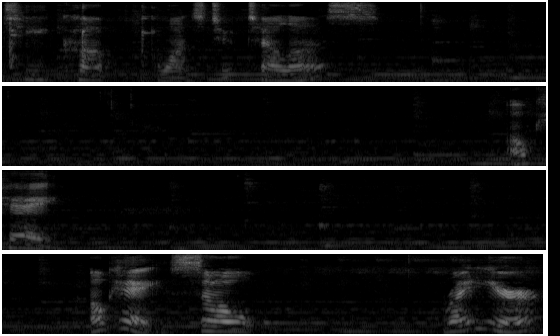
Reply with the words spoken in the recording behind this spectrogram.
teacup wants to tell us. Okay. Okay, so right here,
